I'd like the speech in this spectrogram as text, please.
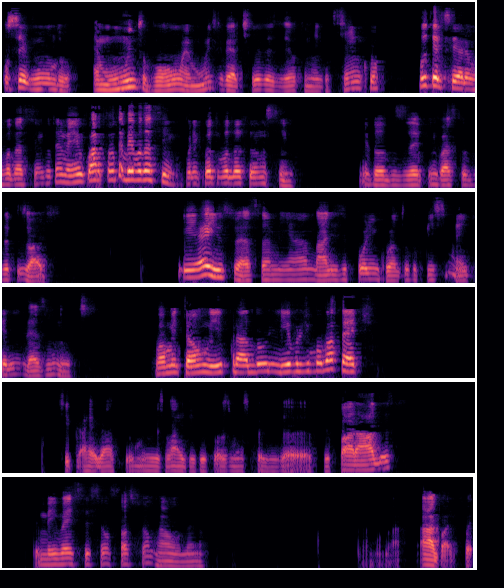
O segundo é muito bom, é muito divertido, eu também dou 5. O terceiro eu vou dar 5 também. O quarto eu também vou dar 5. Por enquanto eu vou dando 5. Em, todos, em quase todos os episódios. E é isso, essa é a minha análise por enquanto do Peacemaker em 10 minutos. Vamos então ir para do livro de Boba Fett. Se carregar aqui o meu slide aqui com as minhas coisas uh, preparadas, também vai ser sensacional, né? Vamos lá. Ah, agora foi.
